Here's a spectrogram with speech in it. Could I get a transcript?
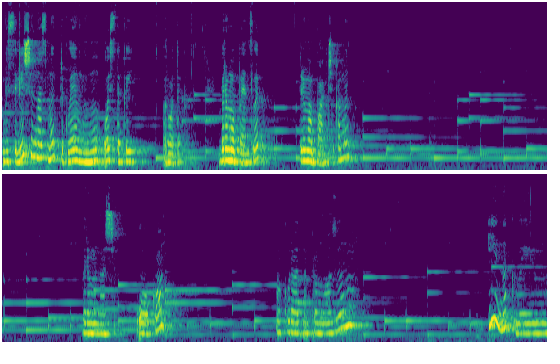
веселіший у нас, ми приклеїмо йому ось такий ротик. Беремо пензлик трьома пальчиками. Беремо наше око, акуратно промазуємо і.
